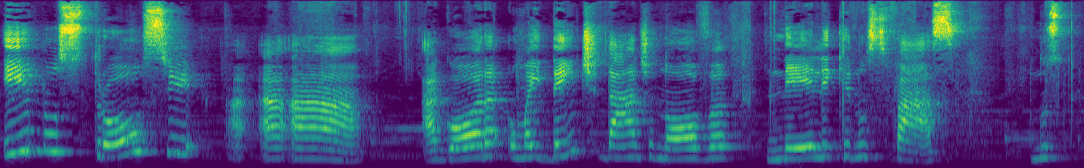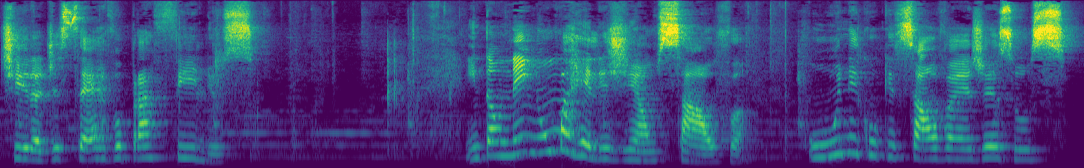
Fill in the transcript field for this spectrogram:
e nos trouxe a, a, a agora uma identidade nova nele que nos faz, nos tira de servo para filhos. Então, nenhuma religião salva. O único que salva é Jesus.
